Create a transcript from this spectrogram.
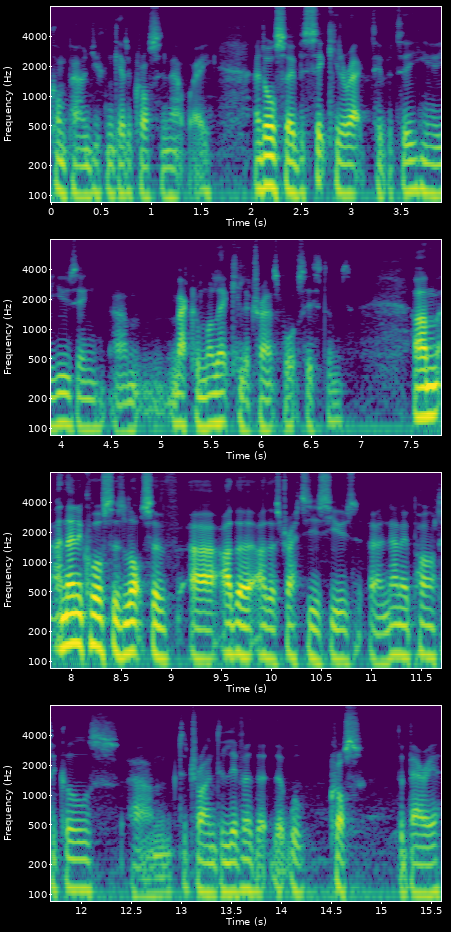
compound you can get across in that way. And also vesicular activity, you know, using um, macromolecular transport systems. Um, and then, of course, there's lots of uh, other, other strategies to use uh, nanoparticles um, to try and deliver that, that will cross the barrier.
